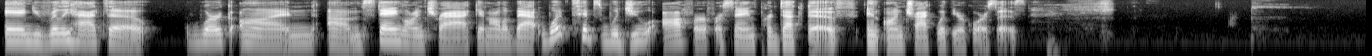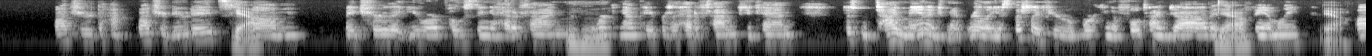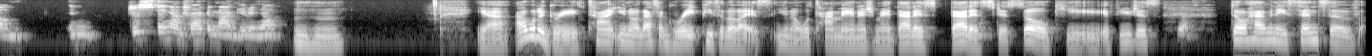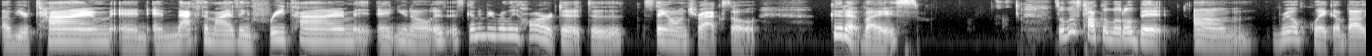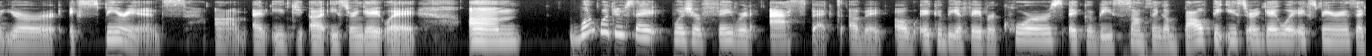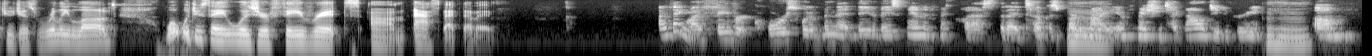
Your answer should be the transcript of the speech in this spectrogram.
and you've really had to work on um, staying on track and all of that. What tips would you offer for staying productive and on track with your courses? Watch your watch your due dates. Yeah. Um, make sure that you are posting ahead of time, hmm working on papers ahead of time if you can. Just time management, really, especially if you're working a full time job and have a family. Yeah. Um, and just staying on track and not giving up. hmm Yeah, I would agree. Time, you know, that's a great piece of advice, you know, with time management. that is that is just so key. If you just Yes. Don't have any sense of of your time and and maximizing free time and, you know, it, it's going to be really hard to to stay on track. So, good advice. So, let's talk a little bit um real quick about your experience um at EG, uh, Eastern Gateway. Um, what would you say was your favorite aspect of it? Oh, it could be a favorite course, it could be something about the Eastern Gateway experience that you just really loved. What would you say was your favorite um, aspect of it? I think my favorite course would have been that database management class that I took as part of Mm, my information technology degree. mhm. Um,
